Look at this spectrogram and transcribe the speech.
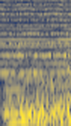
Oh.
